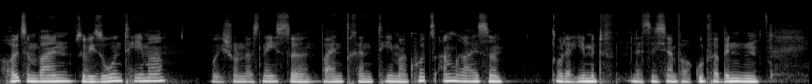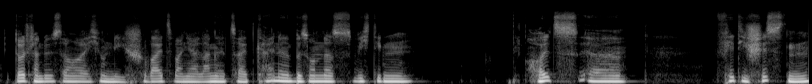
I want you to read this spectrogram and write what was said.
Holz im Wein sowieso ein Thema, wo ich schon das nächste Weintrend-Thema kurz anreiße. Oder hiermit lässt sich einfach gut verbinden. Deutschland, Österreich und die Schweiz waren ja lange Zeit keine besonders wichtigen Holzfetischisten. Äh,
